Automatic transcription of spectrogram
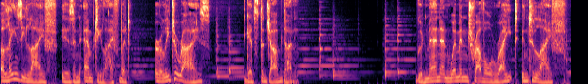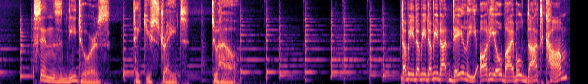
A lazy life is an empty life, but early to rise gets the job done. Good men and women travel right into life. Sin's detours take you straight to hell. www.dailyaudiobible.com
